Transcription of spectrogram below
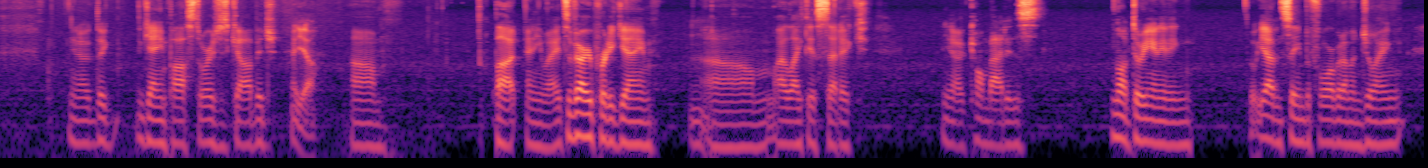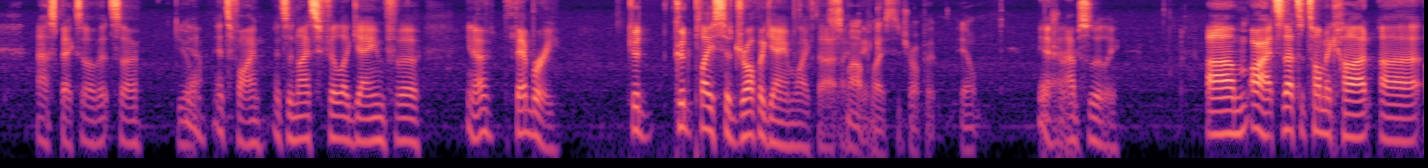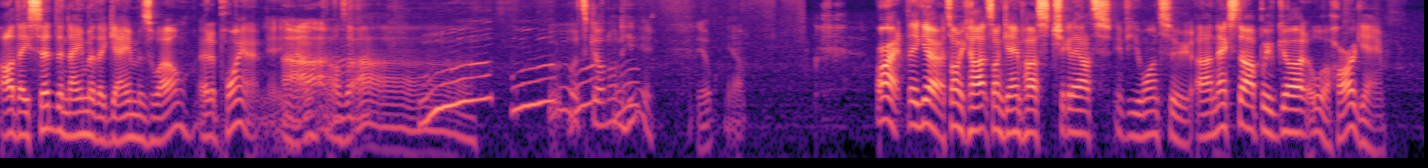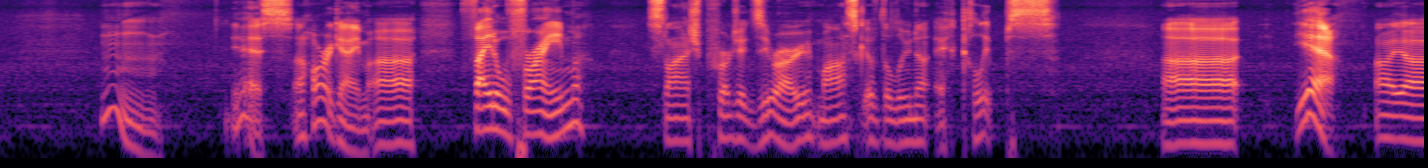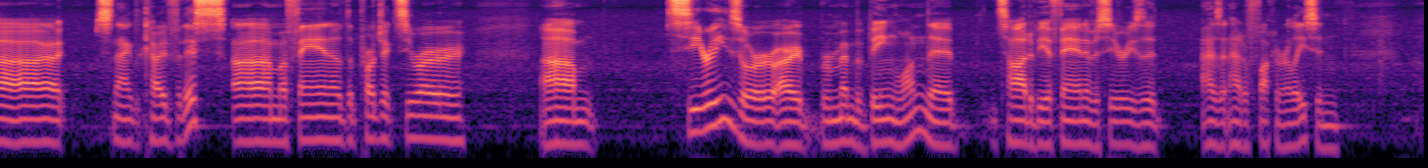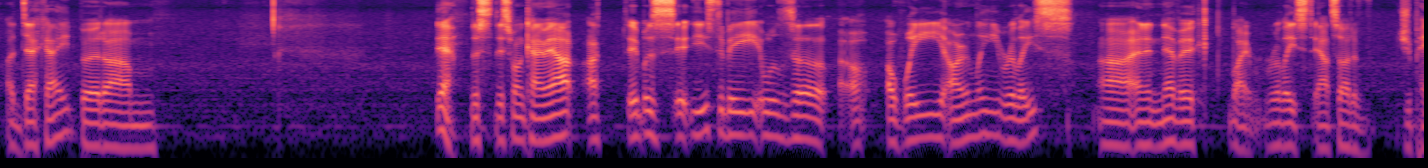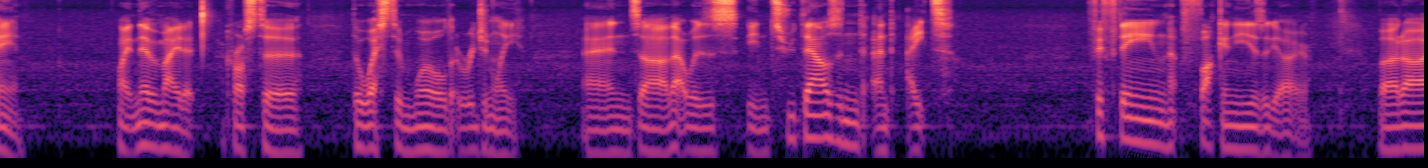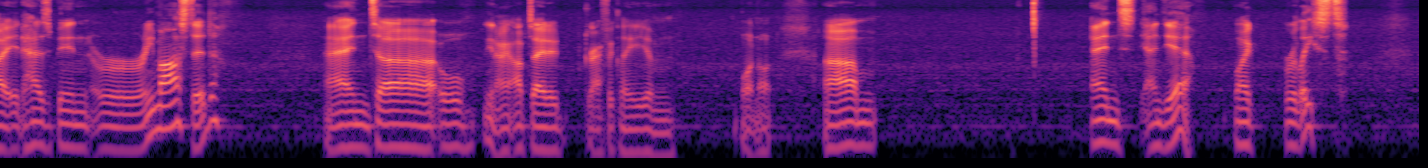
you know the, the Game Pass story is garbage. Yeah. Um, but anyway, it's a very pretty game. Mm. Um, I like the aesthetic. You know, combat is not doing anything that we haven't seen before, but I'm enjoying aspects of it. So Yep. yeah, it's fine. It's a nice filler game for, you know, February. Good, good place to drop a game like that. Smart place to drop it. Yep. Yeah, True. absolutely. Um, all right, so that's Atomic Heart. Uh, oh, they said the name of the game as well at a point. You know, I was like, ah, what's going on here? Yep. Yep. All right, there you go. Atomic Heart. It's on Game Pass. Check it out if you want to. Uh, next up, we've got oh a horror game. Hmm. Yes, a horror game. Uh, Fatal Frame slash Project Zero Mask of the Lunar Eclipse. Uh, yeah, I uh, snagged the code for this. I'm a fan of the Project Zero um, series, or I remember being one. They're, it's hard to be a fan of a series that hasn't had a fucking release in a decade, but um, yeah, this this one came out. I, it was it used to be it was a a, a Wii only release, uh, and it never like released outside of Japan. Like never made it across to the Western world originally, and uh, that was in two thousand and eight. 15 fucking years ago. But uh, it has been remastered and, uh, or, you know, updated graphically and whatnot. Um, and, and yeah, like released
